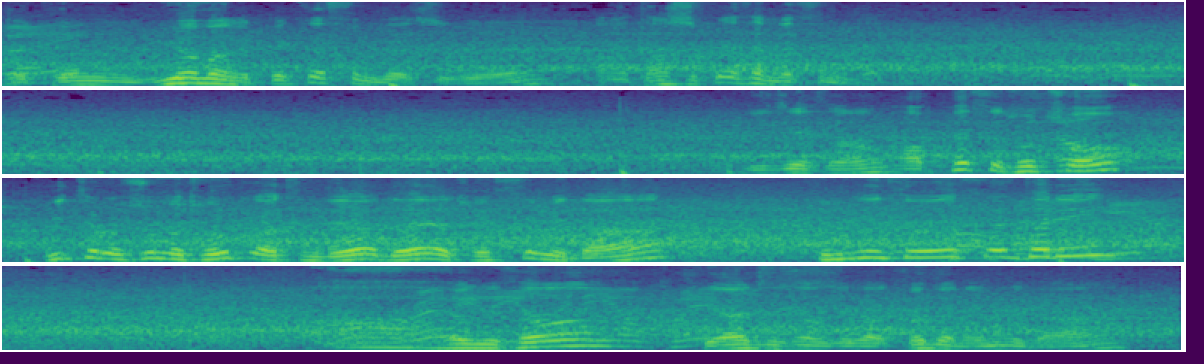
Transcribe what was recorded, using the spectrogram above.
또공 위험하게 뺏겼습니다 지금. 아 다시 뺏어냈습니다. 이재성. 아 패스 좋죠? 밑으로 주면 좋을 것 같은데요? 네 좋습니다. 김진수 센터링 아 여기서 디아즈 선수가 걷어냅니다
